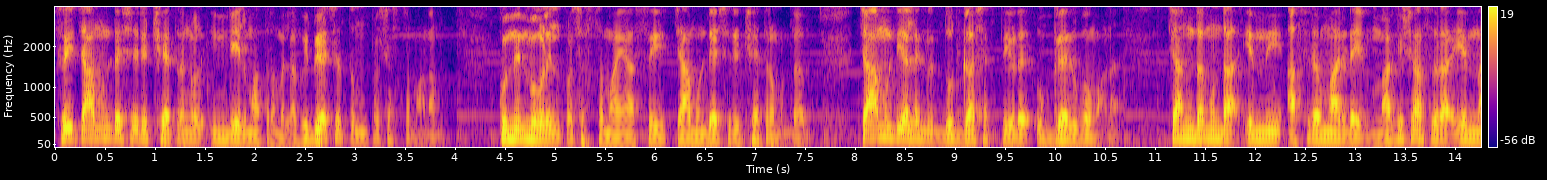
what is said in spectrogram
ശ്രീ ചാമുണ്ടേശ്വരി ക്ഷേത്രങ്ങൾ ഇന്ത്യയിൽ മാത്രമല്ല വിദേശത്തും പ്രശസ്തമാണ്. കുന്നിൻ മുകളിൽ പ്രശസ്തമായ ശ്രീ ചാമുണ്ടേശ്വരി ക്ഷേത്രമുണ്ട്. ചാമുണ്ടി അല്ലെങ്കിൽ ദുർഗാശക്തിയുടെ ഉഗ്രരൂപമാണ്. ചന്തമുണ്ട എന്നീ അസുരന്മാരുടെയും മഹിഷാസുര എന്ന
